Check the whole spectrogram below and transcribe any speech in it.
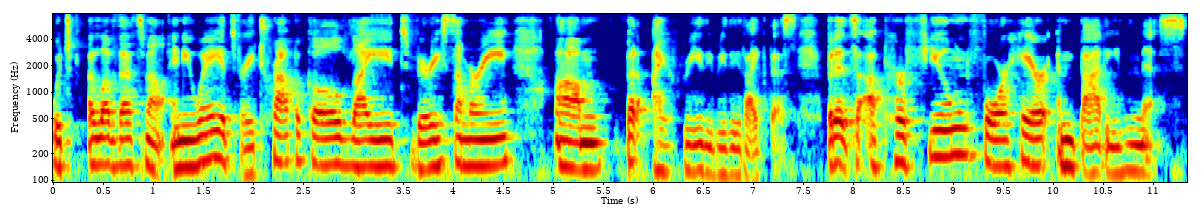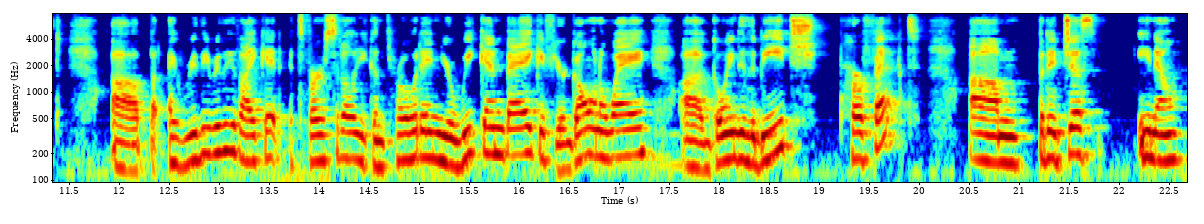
which I love that smell anyway. It's very tropical, light, very summery. Um, but I really, really like this. But it's a perfumed for hair and body mist. Uh, but I really, really like it. It's versatile. You can throw it in your weekend bag if you're going away, uh, going to the beach. Perfect. Um, but it just, you know,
